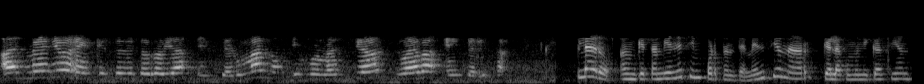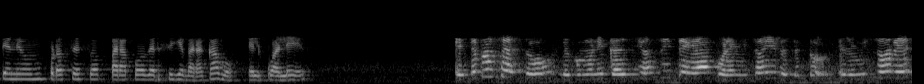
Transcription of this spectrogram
al medio en que se desarrolla el ser humano información nueva e interesante. Claro, aunque también es importante mencionar que la comunicación tiene un proceso para poderse llevar a cabo, el cual es... Este proceso de comunicación se integra por emisor y receptor. El emisor es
